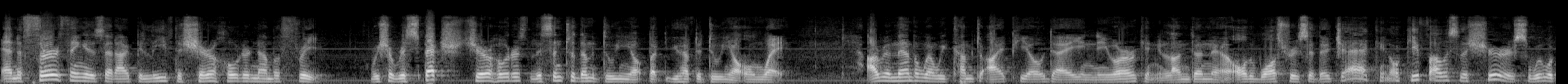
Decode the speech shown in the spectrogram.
And the third thing is that I believe the shareholder number three. We should respect shareholders, listen to them, doing your, but you have to do in your own way. I remember when we come to IPO day in New York and in London, and all the Wall Street said, Jack, you know, give us the shares. We were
